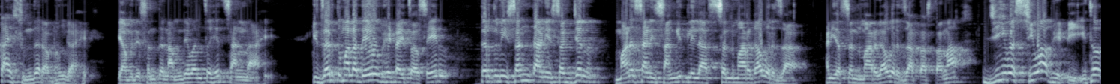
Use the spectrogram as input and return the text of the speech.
काय सुंदर अभंग आहे. यामध्ये संत नामदेवांचं हेच सांगणं आहे की जर तुम्हाला देव भेटायचा असेल तर तुम्ही संत आणि सज्जन माणसाने सांगितलेल्या सन्मार्गावर जा. आणि या सन्मार्गावर जात असताना जीव शिवा भेटी इथं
